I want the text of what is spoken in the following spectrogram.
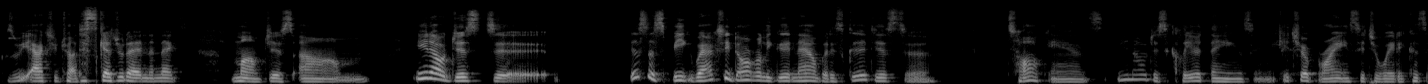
because we actually tried to schedule that in the next month. Just um, you know, just to just to speak. We're actually doing really good now, but it's good just to talk and you know just clear things and get your brain situated because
